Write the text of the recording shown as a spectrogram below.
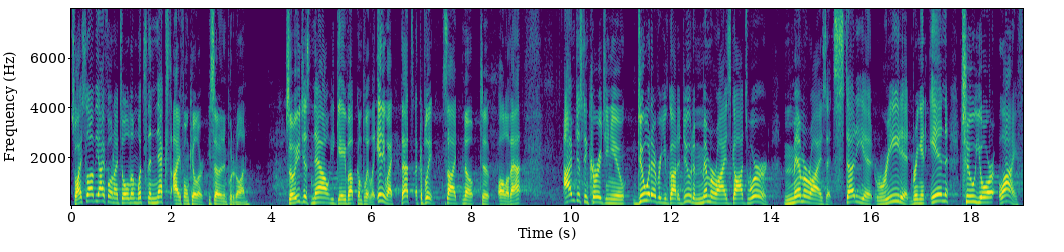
So I still have the iPhone. I told him, "What's the next iPhone killer?" He said, "I didn't put it on." So he just now he gave up completely. Anyway, that's a complete side note to all of that. I'm just encouraging you do whatever you've got to do to memorize God's word. Memorize it, study it, read it, bring it into your life.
